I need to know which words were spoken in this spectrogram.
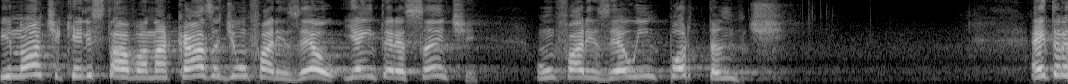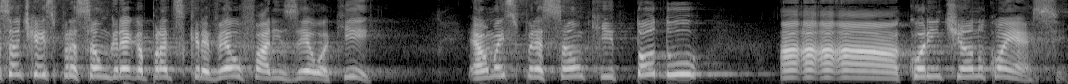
E note que ele estava na casa de um fariseu, e é interessante, um fariseu importante. É interessante que a expressão grega para descrever o fariseu aqui é uma expressão que todo a, a, a, corintiano conhece.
